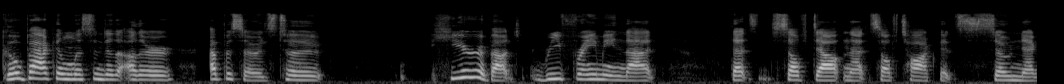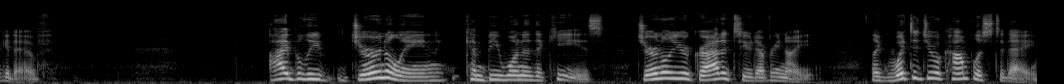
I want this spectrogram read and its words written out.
Go back and listen to the other episodes to hear about reframing that that self-doubt and that self-talk that's so negative. I believe journaling can be one of the keys. Journal your gratitude every night. Like what did you accomplish today?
